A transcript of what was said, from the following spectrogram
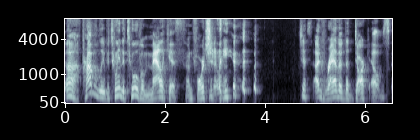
Ah, probably between the two of them, Malekith, unfortunately. Just, I'd rather the Dark Elves.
